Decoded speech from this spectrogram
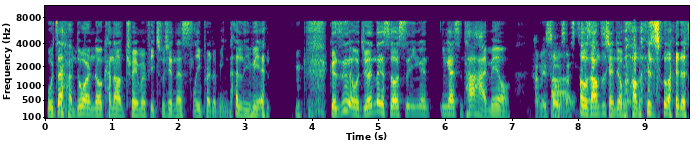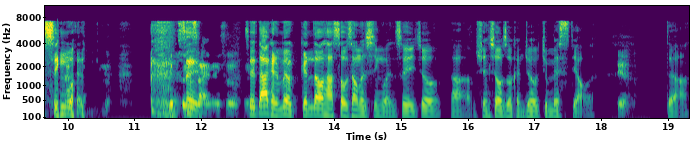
我在很多人都看到 Trey Murphy 出现在 Sleeper 的名单里面。可是我觉得那个时候是因为应该是他还没有还没受伤、呃，受伤之前就发布出来的新闻，所以所以大家可能没有跟到他受伤的新闻，所以就啊、呃、选秀的时候可能就就 miss 掉了。对啊，对啊，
